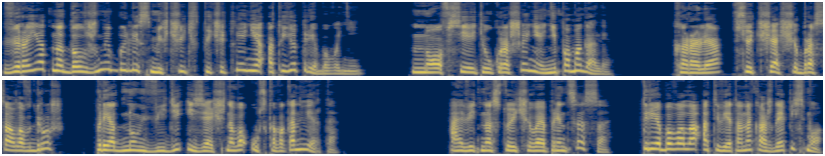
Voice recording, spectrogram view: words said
вероятно, должны были смягчить впечатление от ее требований. Но все эти украшения не помогали. Короля все чаще бросала в дрожь при одном виде изящного узкого конверта. А ведь настойчивая принцесса требовала ответа на каждое письмо.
